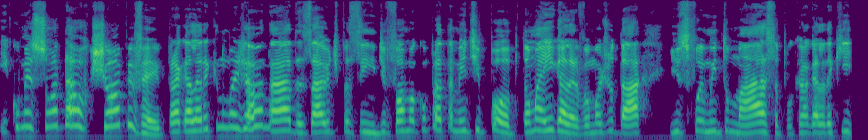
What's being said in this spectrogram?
e começou a dar workshop, velho, pra galera que não manjava nada, sabe? Tipo assim, de forma completamente, pô, tamo aí, galera, vamos ajudar. Isso foi muito massa, porque é uma galera que,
